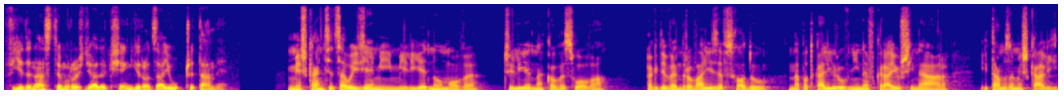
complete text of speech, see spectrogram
W jedenastym rozdziale Księgi Rodzaju czytamy: Mieszkańcy całej ziemi mieli jedną mowę, czyli jednakowe słowa. A gdy wędrowali ze wschodu, napotkali równinę w kraju Shinear i tam zamieszkali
